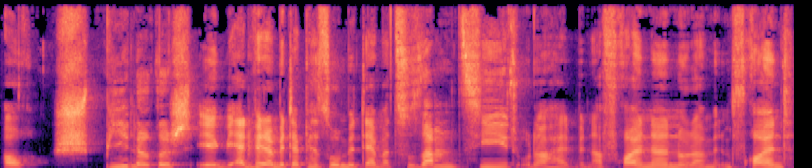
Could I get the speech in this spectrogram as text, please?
auch spielerisch irgendwie, entweder mit der Person, mit der man zusammenzieht, oder halt mit einer Freundin oder mit einem Freund,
